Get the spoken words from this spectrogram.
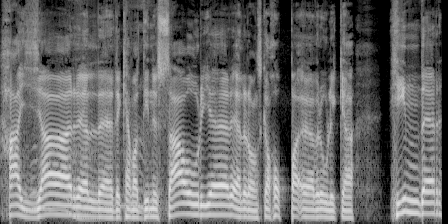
hajar eller det kan vara dinosaurier eller de ska hoppa över olika hinder.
